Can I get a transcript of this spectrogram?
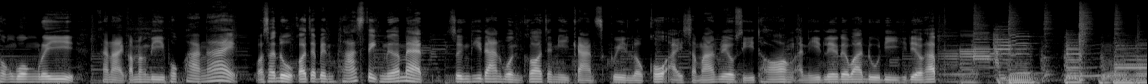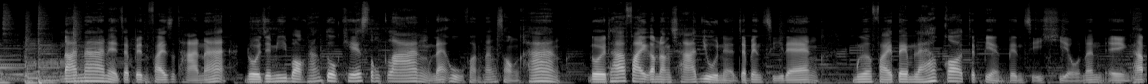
ทรงวงรี ขนาดกำลังดีพกพาง่าย วัสดุก็จะเป็นพลาสติกเนื้อแมตซึ่งที่ด้านบนก็จะมีการสกรีนโลโก้ iSmart Rail สีทอง อันนี้เรียกได้ว่าดูดีทีเดียวครับด้านหน้าเนี่ยจะเป็นไฟสถานะ โดยจะมีบอกทั้งตัวเคสตรงกลาง และหูฟังทั้งสองข้าง โดยถ้าไฟกำลังชาร์จอยู่เนี่ยจะเป็นสีแดง เมื่อไฟเต็มแล้วก็จะเปลี่ยนเป็นสีเขียวนั่นเองครับ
